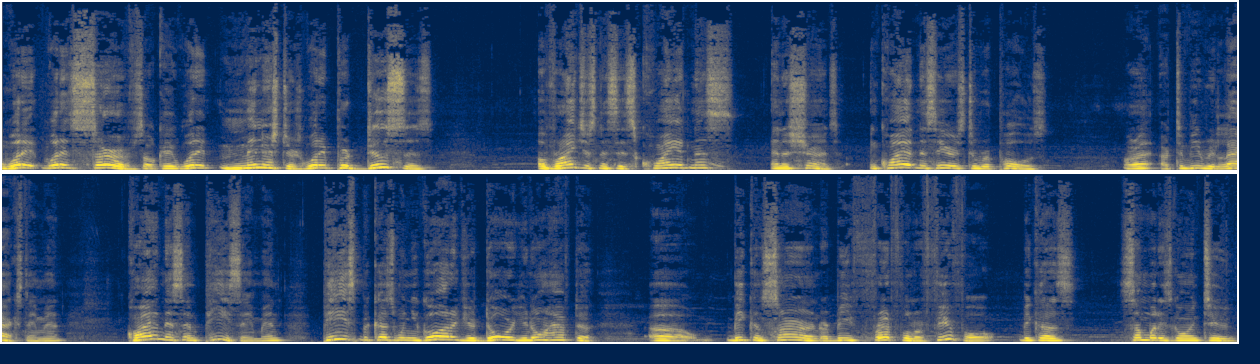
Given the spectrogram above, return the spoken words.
What it what it serves, okay, what it ministers, what it produces of righteousness is quietness and assurance. And quietness here is to repose, all right, or to be relaxed, amen. Quietness and peace, amen. Peace because when you go out of your door, you don't have to uh, be concerned or be fretful or fearful because somebody's going to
